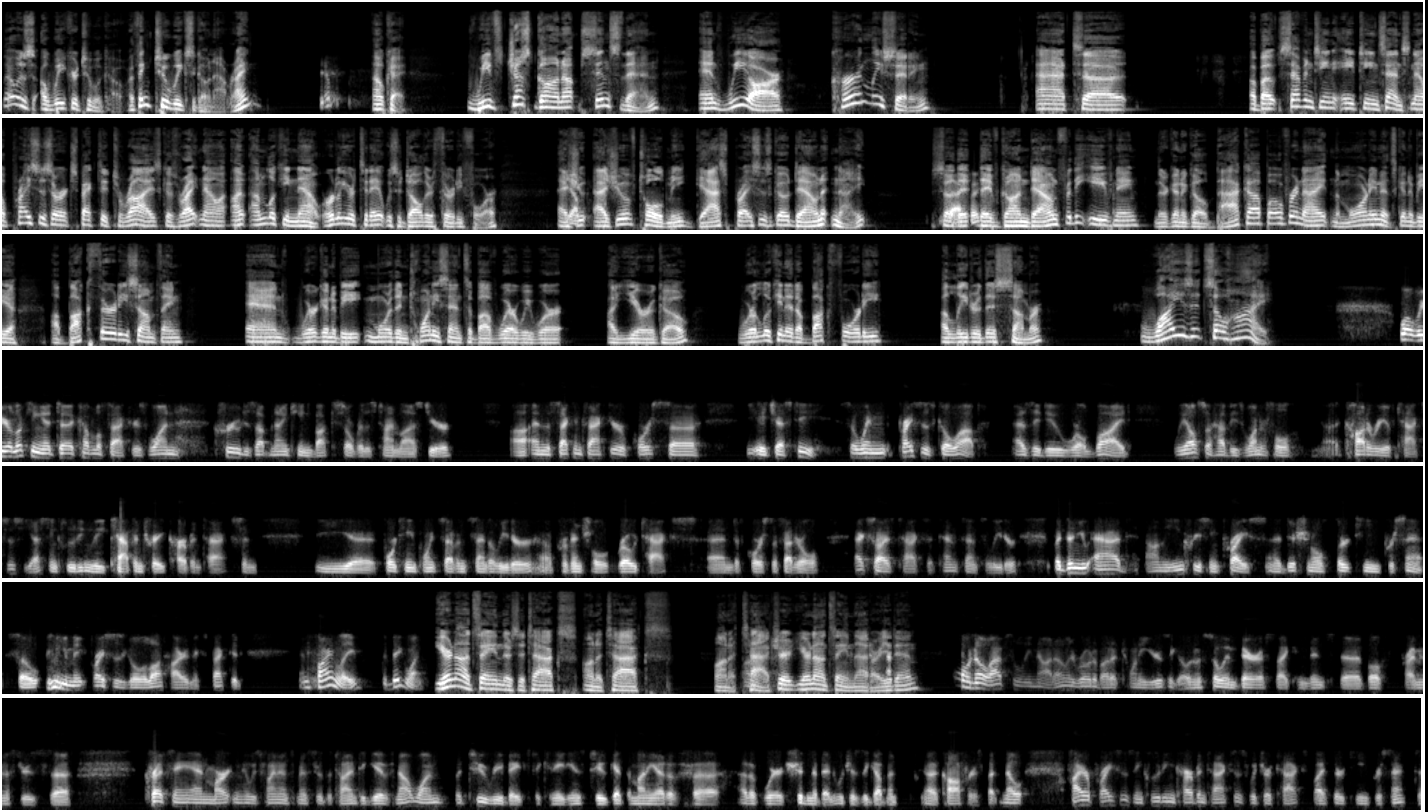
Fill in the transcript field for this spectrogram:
That was a week or two ago. I think two weeks ago now, right? Yep. Okay. We've just gone up since then, and we are currently sitting at uh, about 17, 18 cents. Now, prices are expected to rise because right now, I'm looking now. Earlier today, it was $1.34. As, yep. you, as you have told me, gas prices go down at night. So exactly. they, have gone down for the evening. They're going to go back up overnight. In the morning, it's going to be a, a buck 30 something. And we're going to be more than 20 cents above where we were a year ago. We're looking at a buck 40 a liter this summer. Why is it so high? Well, we are looking at a couple of factors. One, crude is up 19 bucks over this time last year, uh, and the second factor, of course, uh, the HST. So when prices go up, as they do worldwide, we also have these wonderful uh, coterie of taxes. Yes, including the cap and trade carbon tax and the 14.7 uh, cent a liter uh, provincial road tax, and of course the federal excise tax at 10 cents a liter. But then you add on the increasing price an additional 13%. So you make prices go a lot higher than expected. And finally, the big one. You're not saying there's a tax on a tax on a tax. You're, you're not saying that, are you, Dan? Oh, no, absolutely not. I only wrote about it 20 years ago and was so embarrassed I convinced uh, both prime ministers. Uh, Chrétien and Martin, who was finance minister at the time, to give not one but two rebates to Canadians to get the money out of uh, out of where it shouldn't have been, which is the government uh, coffers. But no, higher prices, including carbon taxes, which are taxed by 13%,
